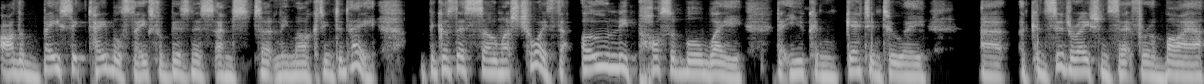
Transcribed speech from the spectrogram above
are the basic table stakes for business and certainly marketing today. Because there's so much choice the only possible way that you can get into a uh, a consideration set for a buyer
